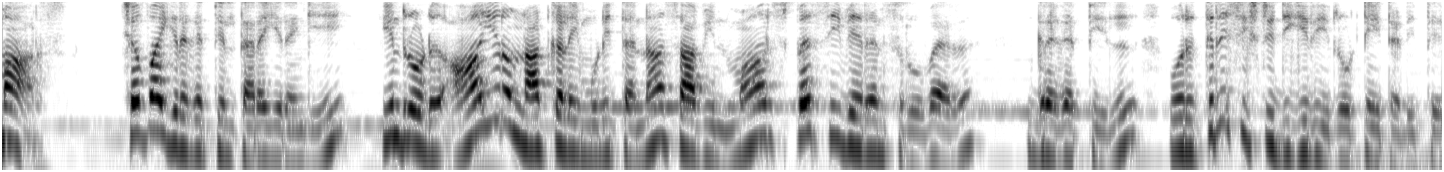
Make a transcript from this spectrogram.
மார்ஸ். செவ்வாய் கிரகத்தில் தரையிறங்கி இன்றோடு ஆயிரம் நாட்களை முடித்த நாசாவின் மார்ஸ் பெர்சிவேரன்ஸ் ரோவர் கிரகத்தில் ஒரு த்ரீ சிக்ஸ்டி டிகிரி ரொட்டேட் அடித்து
